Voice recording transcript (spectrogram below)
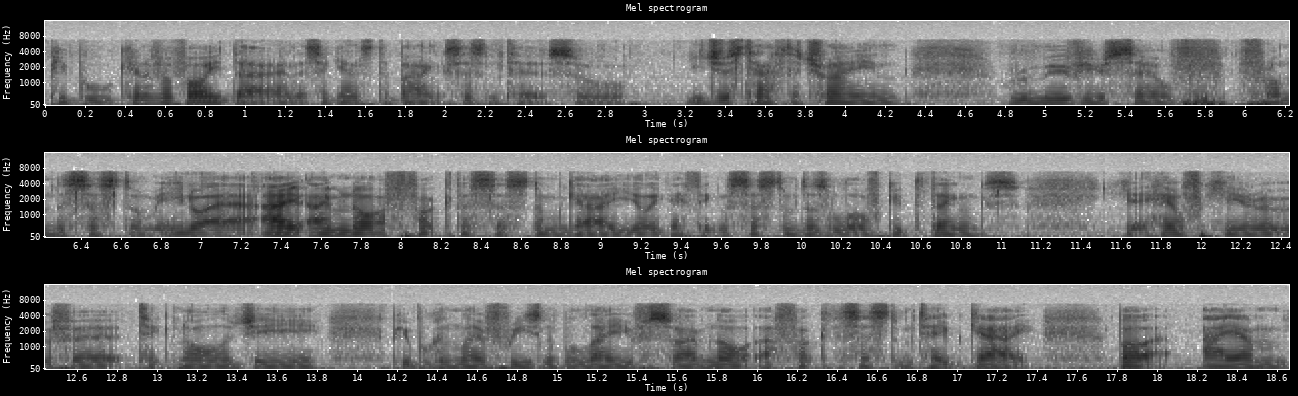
people kind of avoid that, and it's against the banks, isn't it? So you just have to try and remove yourself from the system. You know, I, I am not a fuck the system guy. Like I think the system does a lot of good things get healthcare out of it, technology, people can live reasonable lives. So I'm not a fuck the system type guy, but I am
